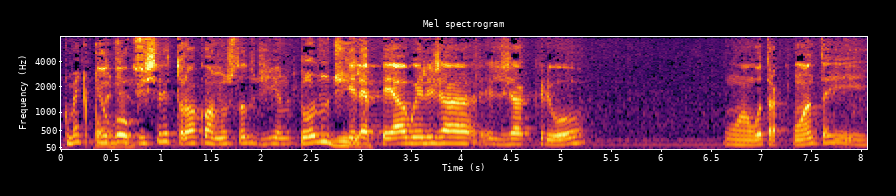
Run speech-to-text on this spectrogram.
Como é que pode? E o golpista isso? ele troca o anúncio todo dia, né? Todo dia. Porque ele é pego, ele já, ele já criou uma outra conta e,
